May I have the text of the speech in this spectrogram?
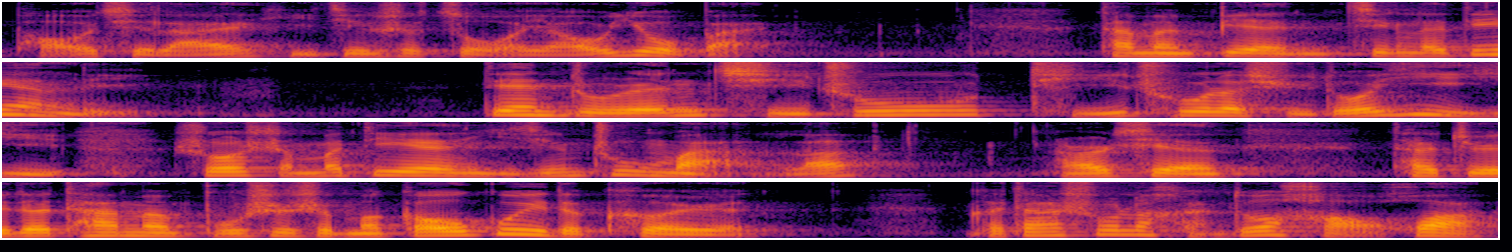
跑起来已经是左摇右摆。他们便进了店里。店主人起初提出了许多异议，说什么店已经住满了，而且他觉得他们不是什么高贵的客人。可他说了很多好话，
